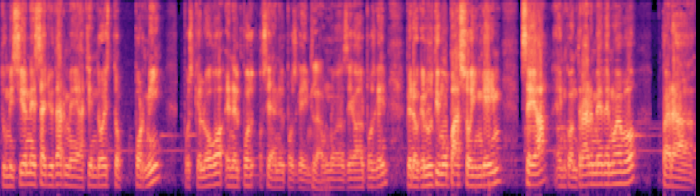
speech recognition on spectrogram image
tu misión es ayudarme haciendo esto por mí, pues que luego en el post, o sea, en el postgame, Claro. aún no has llegado al postgame, pero que el último paso in-game sea encontrarme de nuevo para,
